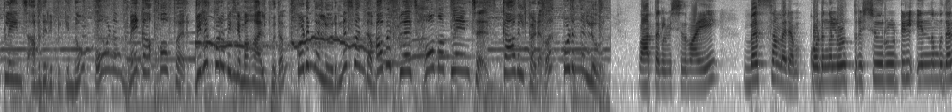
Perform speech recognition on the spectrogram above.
അപ്ലയൻസ് അവതരിപ്പിക്കുന്നു. ഓണം മെഗാ ഓഫർ വിലക്കുറവിന്റെ മഹാത്ഭുതം കൊടുങ്ങല്ലൂരിന് സ്വന്തം. Our plus home appliances Kavalkadavu Kodungallur. വാർത്തകൾ വിശദമായി. ബസ് സമരം. കൊടുങ്ങല്ലൂർ തൃശൂർ റൂട്ടിൽ ഇന്നു മുതൽ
